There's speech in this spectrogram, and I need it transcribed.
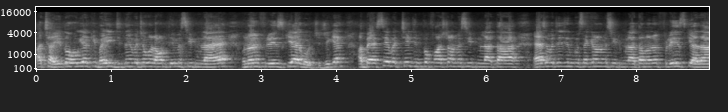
अच्छा ये तो हो गया कि भाई जितने बच्चों को राउंड थ्री में सीट मिला है, उन्होंने फ्रीज किया है वो चीज़, ठीक है? अब ऐसे बच्चे जिनको फ़र्स्ट राउंड में सीट मिला था, ऐसे बच्चे जिनको सेकंड राउंड में सीट मिला था, उन्होंने फ्रीज किया था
